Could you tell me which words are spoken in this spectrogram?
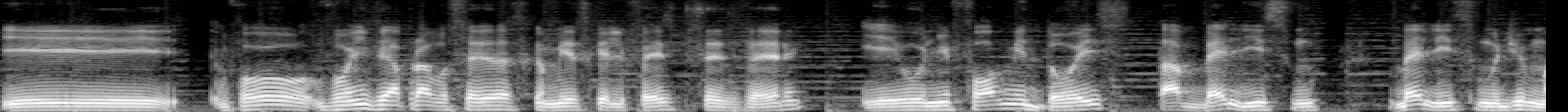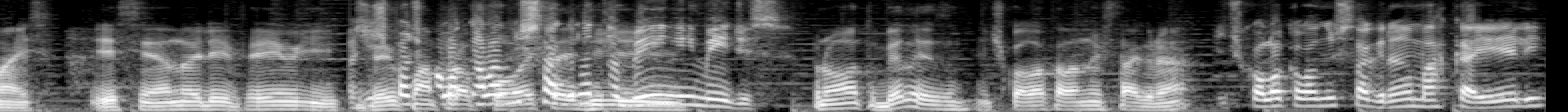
e vou, vou enviar para vocês as camisas que ele fez para vocês verem. E o uniforme 2 tá belíssimo, belíssimo demais. Esse ano ele veio e a gente veio pode com colocar lá no Instagram de... também, hein, Mendes? Pronto, beleza. A gente coloca lá no Instagram. A gente coloca lá no Instagram, marca ele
